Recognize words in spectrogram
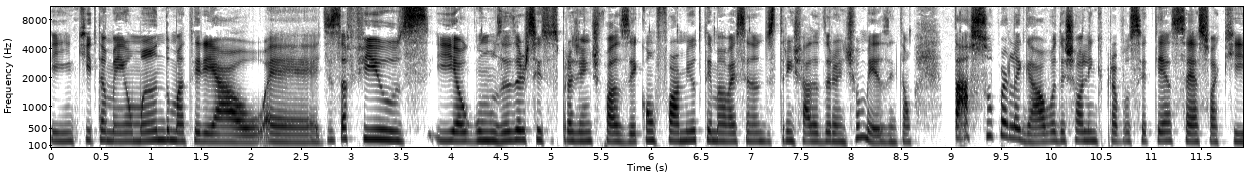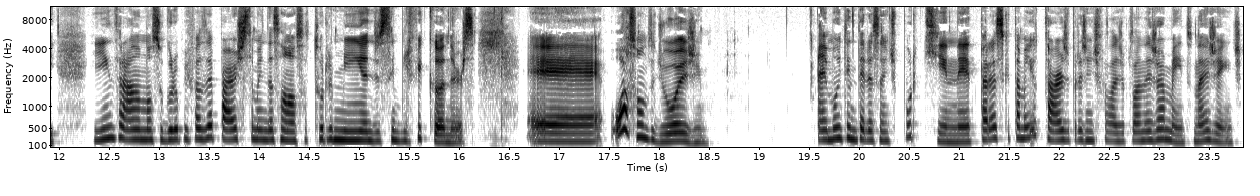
em que também eu mando material, é, desafios e alguns exercícios pra gente fazer conforme o tema vai sendo destrinchado durante o mês. Então, tá super legal. Vou deixar o link para você ter acesso aqui e entrar no nosso grupo e fazer parte também dessa nossa turminha de Simplificanners. É, o assunto de hoje é muito interessante porque, né? Parece que tá meio tarde pra gente falar de planejamento, né, gente?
